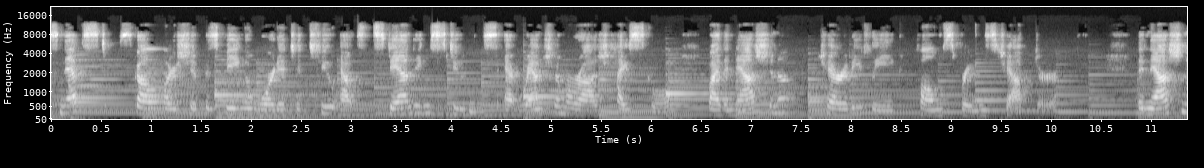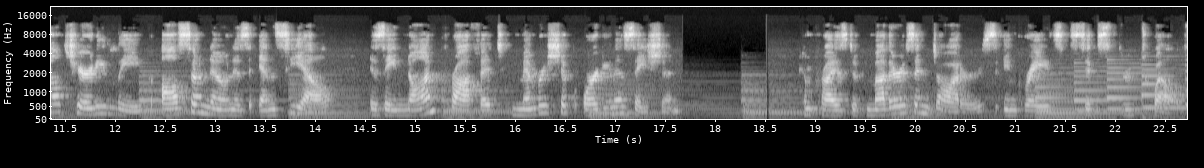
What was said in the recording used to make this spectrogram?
This next scholarship is being awarded to two outstanding students at Rancho Mirage High School by the National Charity League Palm Springs chapter. The National Charity League, also known as NCL, is a nonprofit membership organization comprised of mothers and daughters in grades 6 through 12.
